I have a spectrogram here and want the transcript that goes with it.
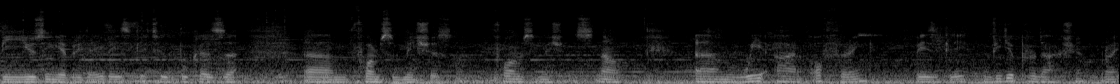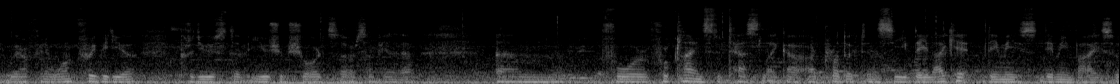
be using every day basically to book as um, form submissions. Form submissions. Now um, we are offering basically video production, right? We're offering one free video produced YouTube Shorts or something like that. Um, for for clients to test like our, our, product and see if they like it they may they may buy. So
